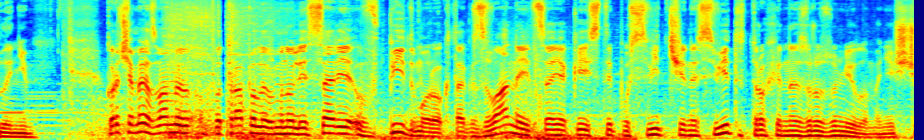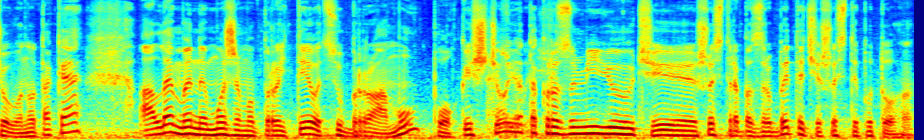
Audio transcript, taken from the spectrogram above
розділені. Коротше, ми з вами потрапили в минулій серії в підморок, так званий. Це якийсь типу світ чи не світ, трохи не зрозуміло мені, що воно таке. Але ми не можемо пройти оцю браму поки що, я так розумію, чи щось треба зробити, чи щось типу того.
